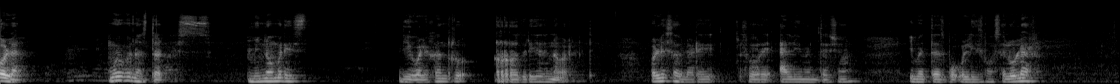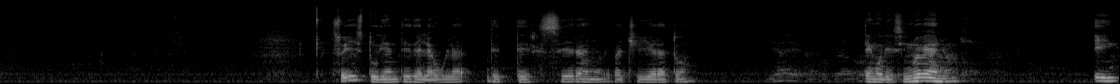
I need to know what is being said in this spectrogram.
Hola, muy buenas tardes. Mi nombre es Diego Alejandro Rodríguez Navarrete. Hoy les hablaré sobre alimentación y metabolismo celular. Soy estudiante del aula de tercer año de bachillerato. Tengo 19 años y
